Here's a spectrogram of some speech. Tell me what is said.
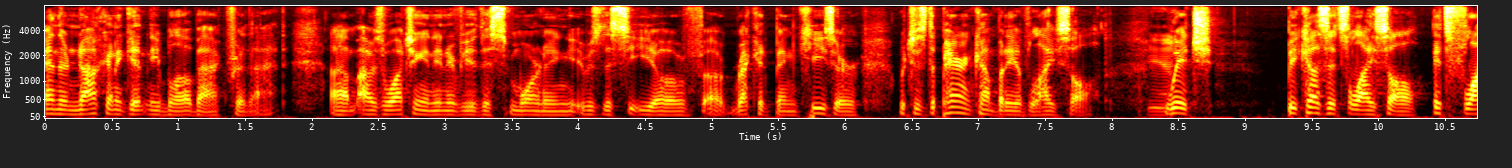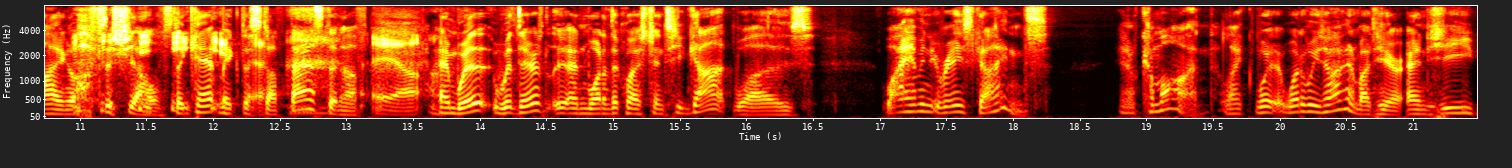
and they're not going to get any blowback for that. Um, I was watching an interview this morning. It was the CEO of uh, Reckitt Benckiser, which is the parent company of Lysol, yeah. which because it's Lysol, it's flying off the shelves. They can't yeah. make the stuff fast enough. Yeah. And with with their and one of the questions he got was, "Why haven't you raised guidance?" you know, come on, like what, what are we talking about here? And he,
